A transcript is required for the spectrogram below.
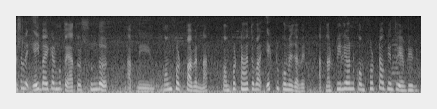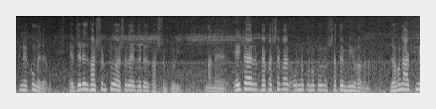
আসলে এই বাইকের মতো এত সুন্দর আপনি কমফোর্ট পাবেন না। কমফোর্টটা হয়তো বা একটু কমে যাবে। আপনার পিলিয়ন কমফোর্টটাও কিন্তু এমটি ফিফটিনে কমে যাবে। এফজেডএস ভার্সন টু আসলে এফজেডএস ভার্সন টুই মানে এইটার ব্যাপার স্যাপার অন্য কোনো সাথে মিল হবে না। যখন আপনি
